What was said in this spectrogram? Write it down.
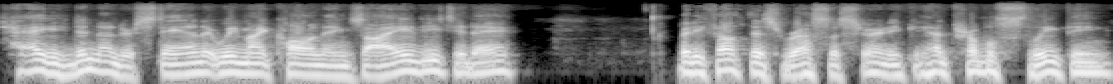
tag, he didn't understand it. We might call it anxiety today, but he felt this restless and he had trouble sleeping,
